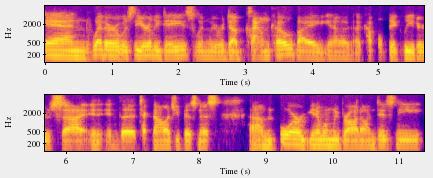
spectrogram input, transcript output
And whether it was the early days when we were dubbed Clown Co by you know a, couple big leaders uh, in, in, the technology business, um, or you know when we brought on Disney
